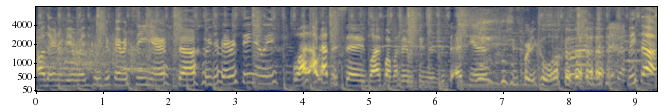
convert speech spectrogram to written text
other interview with who's your favorite senior. So who's your favorite senior, Lee? well, I, I would have to say by far my favorite senior is Lisa Etienne. She's pretty cool. Lisa,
